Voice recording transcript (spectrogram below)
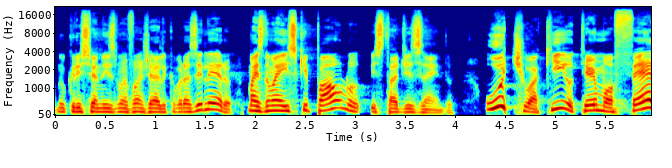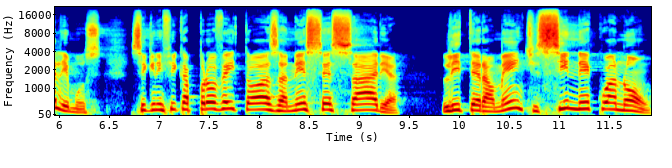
no cristianismo evangélico brasileiro. Mas não é isso que Paulo está dizendo. Útil aqui, o termo ofélimos, significa proveitosa, necessária, literalmente sine qua non.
